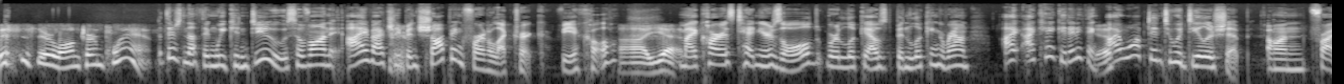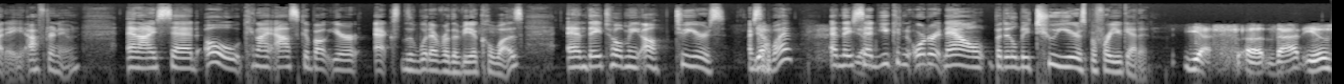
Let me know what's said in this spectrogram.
This is their long term plan. But there's nothing we can do. So, Vaughn, I've actually been shopping for an electric vehicle. Ah, uh, yes. My car is 10 years old. We're look, I've been looking around. I, I can't get anything. Yes. I walked into a dealership on Friday afternoon and I said, "Oh, can I ask about your X, the whatever the vehicle was?" And they told me, "Oh, two years." I said, "What?" And they yeah. said, "You can order it now, but it'll be two years before you get it." Yes, uh, that is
